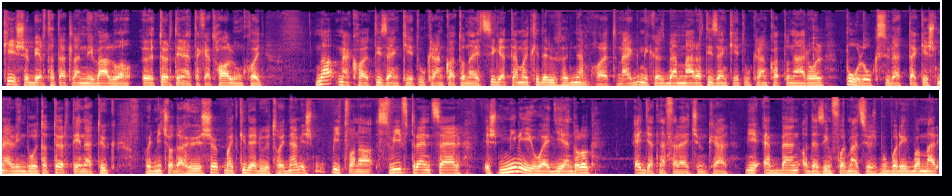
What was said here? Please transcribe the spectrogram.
később érthetetlenné váló történeteket hallunk, hogy Na, meghalt 12 ukrán katona egy szigeten, majd kiderült, hogy nem halt meg, miközben már a 12 ukrán katonáról pólók születtek, és mellindult a történetük, hogy micsoda hősök, majd kiderült, hogy nem, és itt van a SWIFT rendszer, és millió egy ilyen dolog, egyet ne felejtsünk el, mi ebben a dezinformációs buborékban már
